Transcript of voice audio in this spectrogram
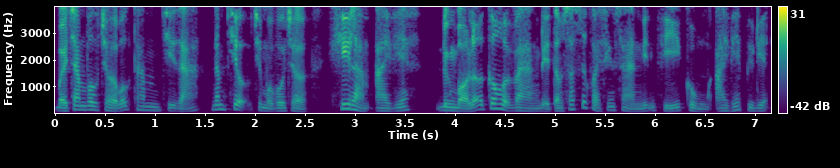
700 voucher bốc thăm trị giá 5 triệu trên một voucher khi làm IVF. Đừng bỏ lỡ cơ hội vàng để tầm soát sức khỏe sinh sản miễn phí cùng IVF Bưu Điện.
